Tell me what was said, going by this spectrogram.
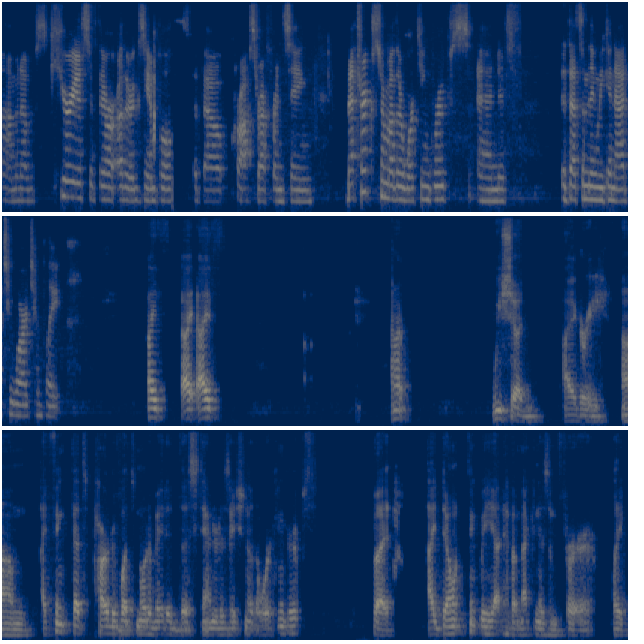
Um, and I was curious if there are other examples about cross-referencing metrics from other working groups and if, if that's something we can add to our template. I, I, I, I we should, I agree. Um, I think that's part of what's motivated the standardization of the working groups. But I don't think we yet have a mechanism for, like,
